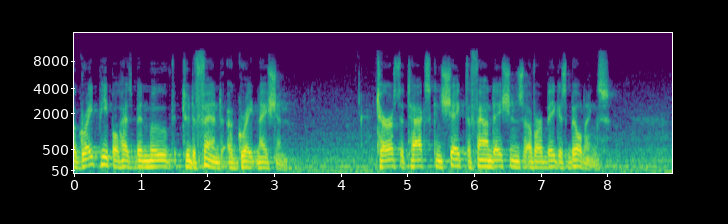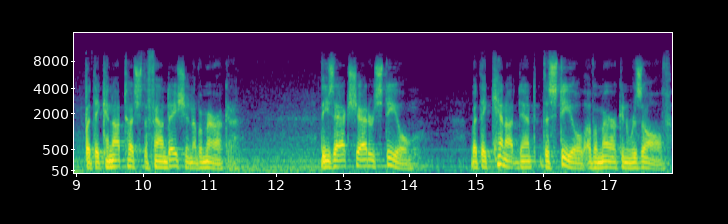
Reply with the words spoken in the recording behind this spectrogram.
A great people has been moved to defend a great nation. Terrorist attacks can shake the foundations of our biggest buildings, but they cannot touch the foundation of America. These acts shatter steel, but they cannot dent the steel of American resolve.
